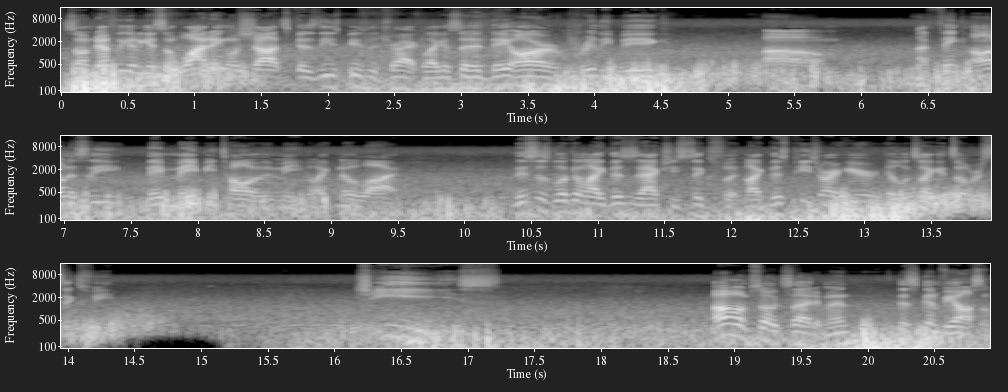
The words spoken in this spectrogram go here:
So I'm definitely gonna get some wide angle shots because these pieces of track, like I said, they are really big. Um, I think honestly, they may be taller than me, like no lie. This is looking like this is actually six foot. Like this piece right here, it looks like it's over six feet. Jeez. Oh, I'm so excited, man. This is gonna be awesome.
